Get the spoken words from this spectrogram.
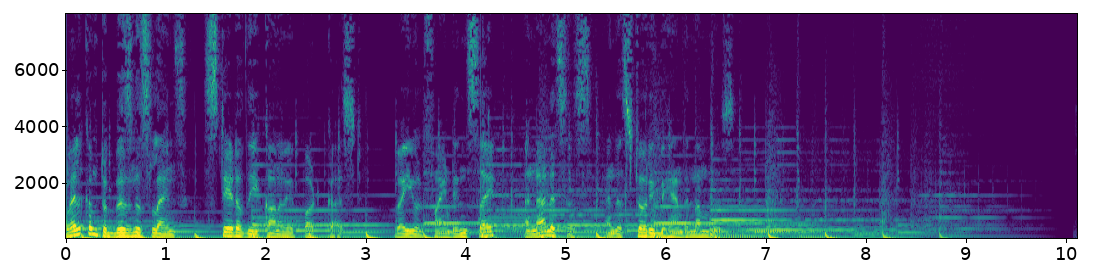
Welcome to Business Line's State of the Economy podcast, where you'll find insight, analysis, and the story behind the numbers.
